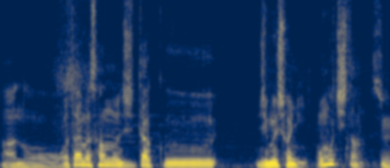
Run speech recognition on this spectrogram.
あの渡辺さんの自宅事務所にお持ちしたんですよ。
